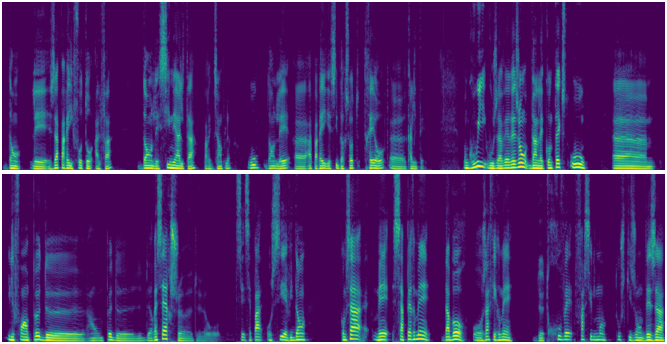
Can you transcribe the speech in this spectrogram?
dans les appareils photo alpha, dans les ciné alta par exemple, ou dans les euh, appareils cybershot très haute euh, qualité. Donc oui, vous avez raison, dans le contexte où euh, il faut un peu de, un peu de, de recherche. Ce n'est pas aussi évident comme ça, mais ça permet d'abord aux affirmés de trouver facilement tout ce qu'ils ont déjà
